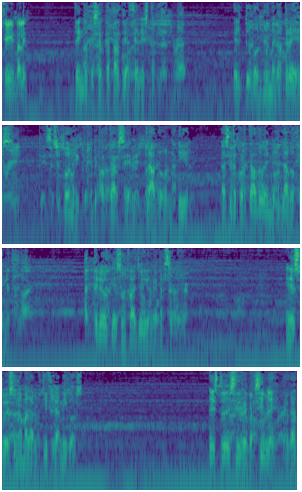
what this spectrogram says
Sí, vale. Tengo que ser capaz de hacer esto bien. El tubo número 3, que se supone que debe cortarse en el lado nadir, ha sido cortado en el lado genital. Creo que es un fallo irreversible. Eso es una mala noticia, amigos. Esto es irreversible, ¿verdad?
